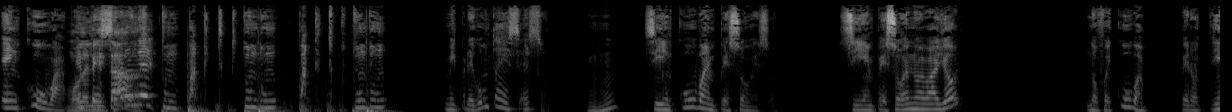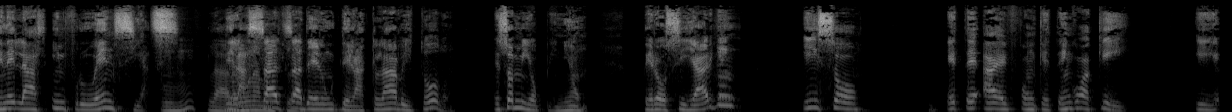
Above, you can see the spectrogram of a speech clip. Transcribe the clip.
en Cuba empezaron el tumpac, tum, tum, pac, tum, tum. Mi pregunta es eso. Si en Cuba empezó eso, si empezó en Nueva York, no fue Cuba, pero tiene las influencias. Claro, de la salsa, de la clave y todo. Eso es mi opinión. Pero si alguien hizo este iPhone que tengo aquí y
